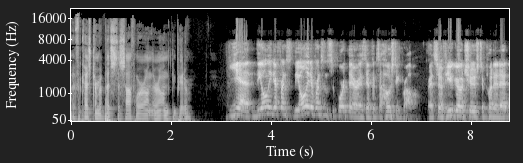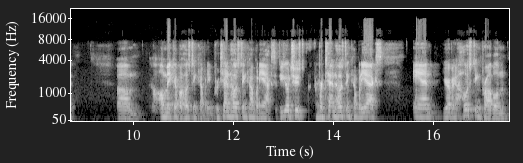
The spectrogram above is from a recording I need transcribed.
If a customer puts the software on their own computer? Yeah, the only difference the only difference in support there is if it's a hosting problem, right? So if you go choose to put it at, um, I'll make up a hosting company, pretend hosting company X. If you go choose pretend hosting company X, and you're having a hosting problem,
